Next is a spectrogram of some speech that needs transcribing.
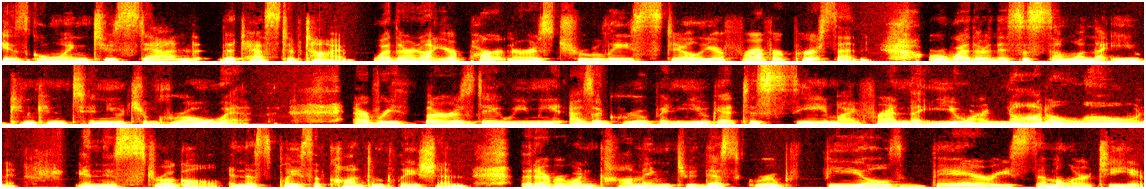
is going to stand the test of time, whether or not your partner is truly still your forever person, or whether this is someone that you can continue to grow with. Every Thursday, we meet as a group, and you get to see, my friend, that you are not alone in this struggle, in this place of contemplation, that everyone coming to this group feels very similar to you.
